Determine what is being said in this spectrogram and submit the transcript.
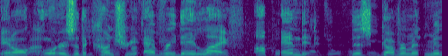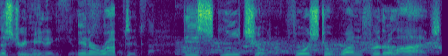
In all corners of the country, everyday life upended. This government ministry meeting interrupted. These school children forced to run for their lives,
